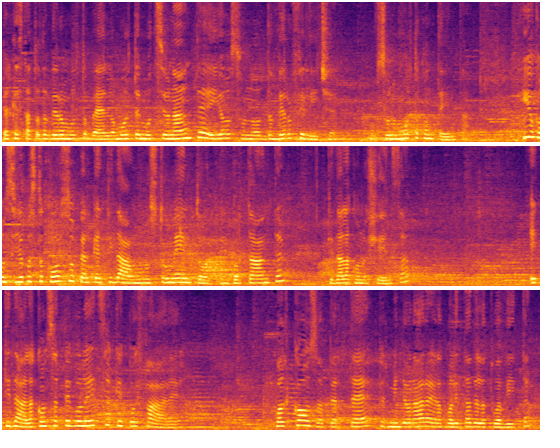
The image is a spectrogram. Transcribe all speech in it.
perché è stato davvero molto bello, molto emozionante e io sono davvero felice, sono molto contenta. Io consiglio questo corso perché ti dà uno strumento importante ti dà la conoscenza e ti dà la consapevolezza che puoi fare qualcosa per te per migliorare la qualità della tua vita.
